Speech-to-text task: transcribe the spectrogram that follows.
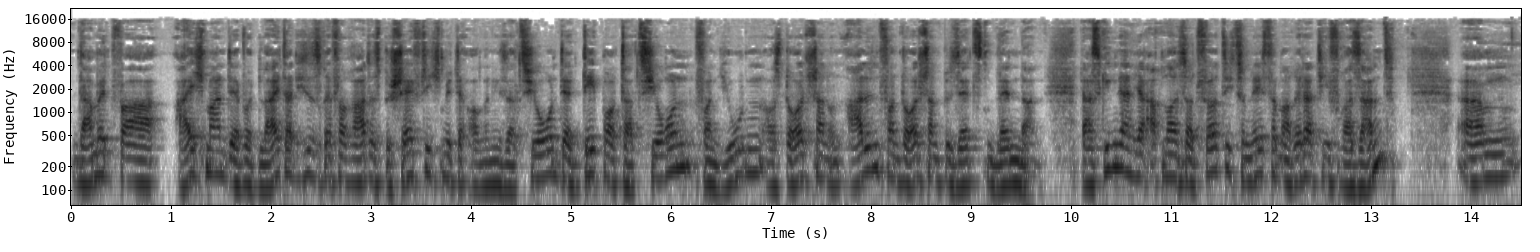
damit war Eichmann, der wird Leiter dieses Referates, beschäftigt mit der Organisation der Deportation von Juden aus Deutschland und allen von Deutschland besetzten Ländern. Das ging dann ja ab 1940 zunächst einmal relativ rasant. Ähm,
